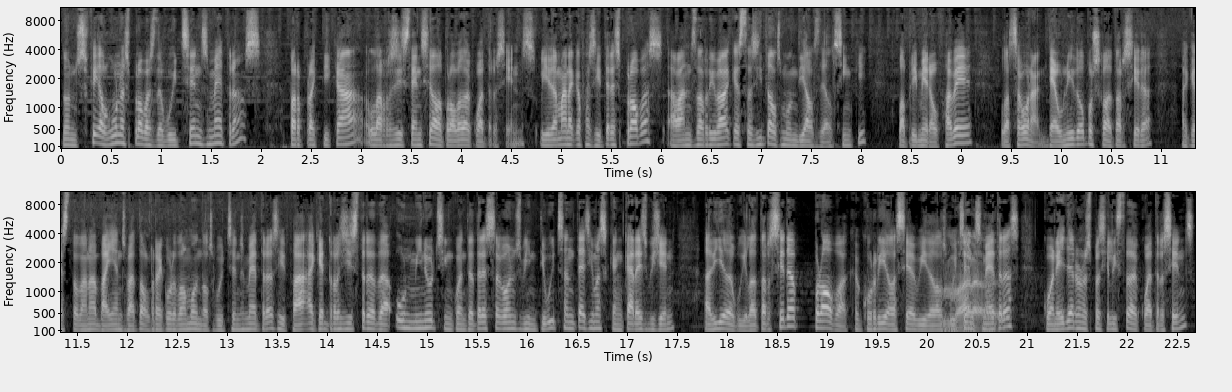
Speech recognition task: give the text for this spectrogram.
doncs, fer algunes proves de 800 metres per practicar la resistència de la prova de 400. Li demana que faci tres proves abans d'arribar a aquesta cita als Mundials d'Helsinki. La primera ho fa bé, la segona, déu nhi doncs que la tercera, aquesta dona va i ens bat el rècord del món dels 800 metres i fa aquest registre de 1 minut 53 segons 28 centèsimes que encara és vigent a dia d'avui. La tercera prova que corria la seva vida dels 800 Mare metres, quan ella era un especialista de 400,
